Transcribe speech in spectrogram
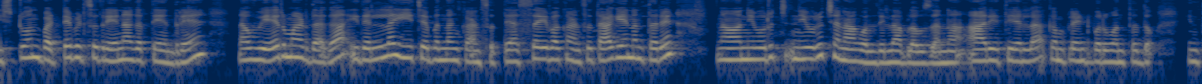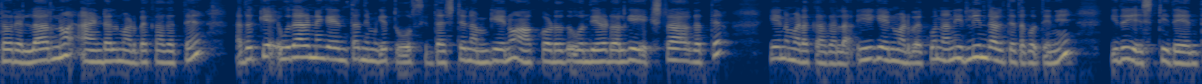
ಇಷ್ಟೊಂದು ಬಟ್ಟೆ ಬಿಡಿಸಿದ್ರೆ ಏನಾಗುತ್ತೆ ಅಂದರೆ, ನಾವು ವೇರ್ ಮಾಡಿದಾಗ ಇದೆಲ್ಲ ಈಚೆ ಬಂದಂಗೆ ಕಾಣಿಸುತ್ತೆ ಅಸಹ್ಯವಾಗಿ ಕಾಣಿಸುತ್ತೆ. ಹಾಗೇನಂತಾರೆ ನೀವರು ನೀವರು ಚೆನ್ನಾಗಿ ಹೊಲ್ದಿಲ್ಲ ಬ್ಲೌಸನ್ನು ಆ ರೀತಿ ಎಲ್ಲ ಕಂಪ್ಲೇಂಟ್ ಬರುವಂಥದ್ದು ಇಂಥವ್ರೆಲ್ಲರನ್ನೂ ಹ್ಯಾಂಡಲ್ ಮಾಡಬೇಕಾಗತ್ತೆ. ಅದಕ್ಕೆ ಉದಾಹರಣೆಗೆ ಅಂತ ನಿಮಗೆ ತೋರಿಸಿದ್ದಷ್ಟೇ ನಮಗೇನು ಹಾಕ್ಕೊಡೋದು ಒಂದೆರಡು ಅಲ್ಲಿಗೆ ಎಕ್ಸ್ಟ್ರಾ ಆಗುತ್ತೆ, ಏನು ಮಾಡೋಕ್ಕಾಗಲ್ಲ. ಈಗ ಏನು ಮಾಡಬೇಕು? ನಾನು ಇಲ್ಲಿಂದ ಅಳತೆ ತಗೋತೀನಿ. ಇದು ಎಷ್ಟಿದೆ ಅಂತ.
